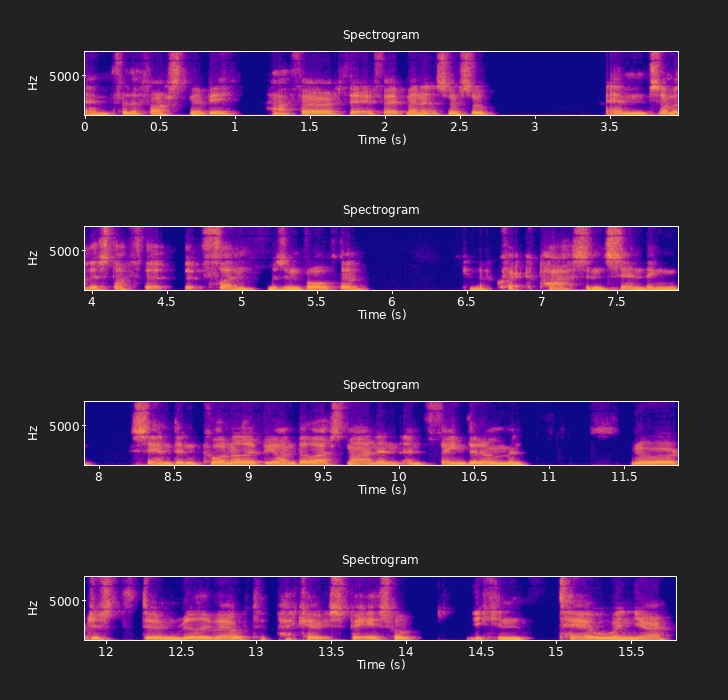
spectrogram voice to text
um, for the first maybe half hour, thirty five minutes or so. Um, some of the stuff that, that Flynn was involved in, kind of quick passing, sending sending Connolly beyond the last man and, and finding him, and you know we were just doing really well to pick out space where you can tell when you're,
